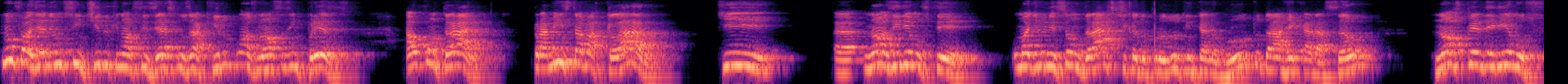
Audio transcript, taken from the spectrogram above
não fazia nenhum sentido que nós fizéssemos aquilo com as nossas empresas. Ao contrário, para mim estava claro que uh, nós iríamos ter uma diminuição drástica do produto interno bruto, da arrecadação, nós perderíamos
